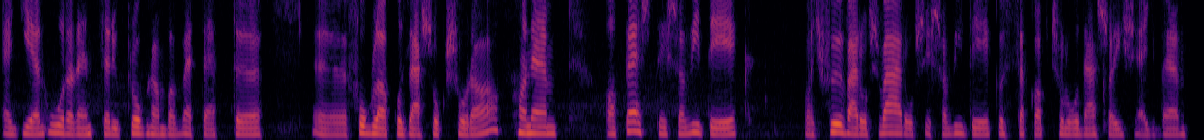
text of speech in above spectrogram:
egy ilyen órarendszerű programba vetett foglalkozások sora, hanem a Pest és a vidék, vagy főváros, város és a vidék összekapcsolódása is egyben.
